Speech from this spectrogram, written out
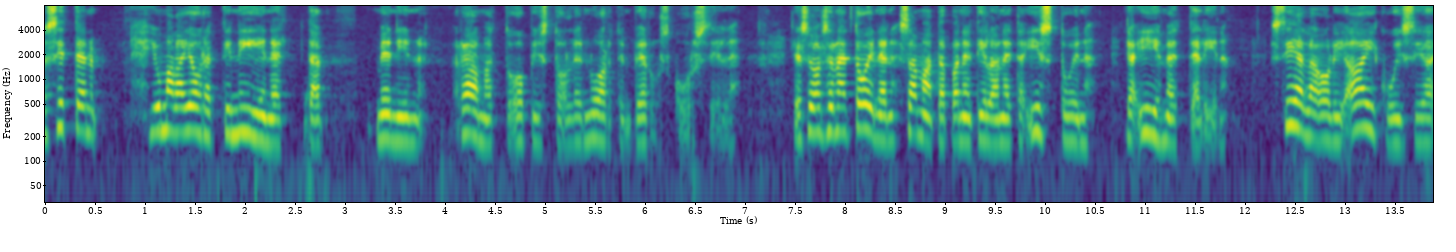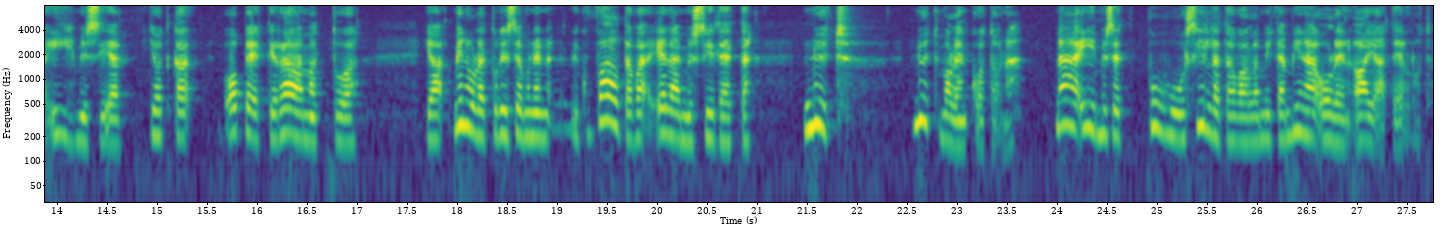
Sitten Jumala johdatti niin, että menin raamattuopistolle nuorten peruskurssille. Ja se on sellainen toinen samantapainen tilanne, että istuin ja ihmettelin. Siellä oli aikuisia ihmisiä, jotka opetti raamattua ja minulle tuli semmoinen niin valtava elämys siitä, että nyt, nyt mä olen kotona. Nämä ihmiset puhuu sillä tavalla, mitä minä olen ajatellut.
